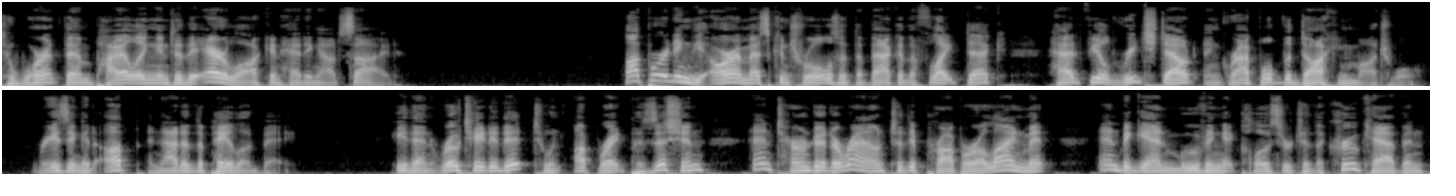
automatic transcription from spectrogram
to warrant them piling into the airlock and heading outside. Operating the RMS controls at the back of the flight deck, Hadfield reached out and grappled the docking module, raising it up and out of the payload bay. He then rotated it to an upright position and turned it around to the proper alignment and began moving it closer to the crew cabin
